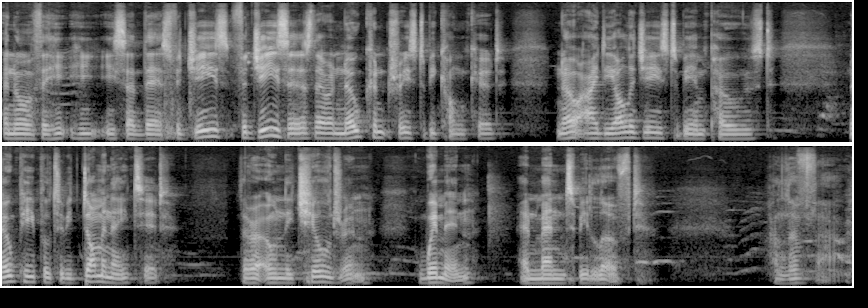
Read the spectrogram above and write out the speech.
an author, he, he, he said this for Jesus, for Jesus, there are no countries to be conquered, no ideologies to be imposed, no people to be dominated. There are only children, women, and men to be loved. I love that.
